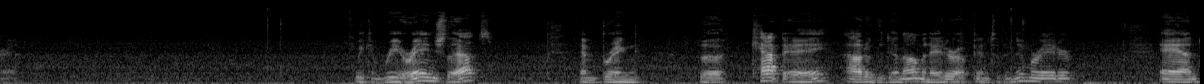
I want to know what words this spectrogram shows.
area. We can rearrange that and bring the cap A out of the denominator up into the numerator and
